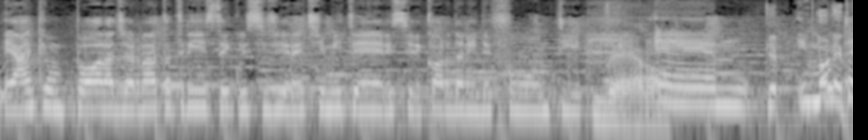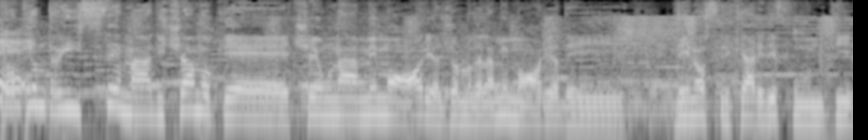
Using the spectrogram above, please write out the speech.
è anche un po' la giornata triste in cui si gira ai cimiteri, si ricordano i defunti. Vero. Ehm, Che non molte- è proprio triste, ma diciamo che c'è una memoria, il giorno della memoria dei, dei nostri cari defunti,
